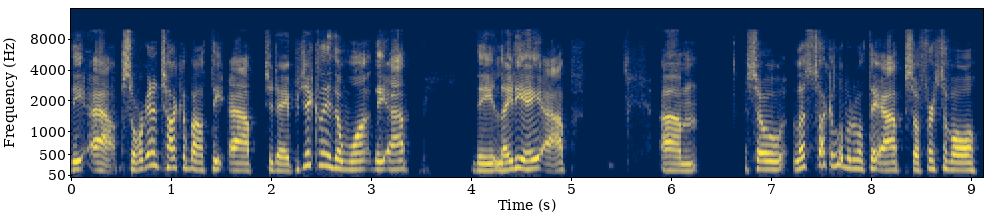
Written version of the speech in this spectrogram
the app. So we're going to talk about the app today, particularly the one the app, the Lady A app um, so let's talk a little bit about the app. So first of all,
